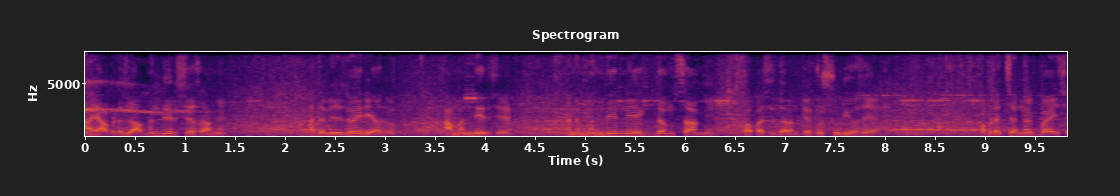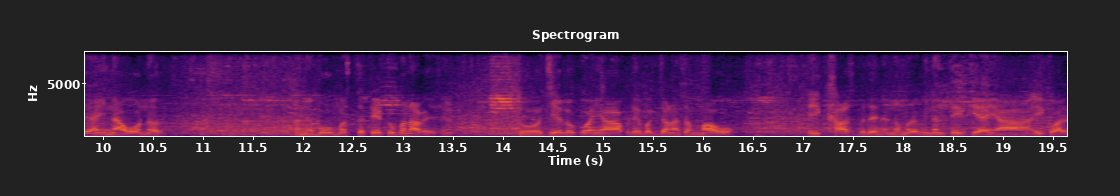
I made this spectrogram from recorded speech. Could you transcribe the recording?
અહીં આપણે જો આ મંદિર છે સામે, આ તમે જે જોઈ રહ્યા છો, આ મંદિર છે. અને મંદિરની એકદમ સામે બાપા સીતારામ ટેટુ સ્ટુડિયો છે. આપણે જનકભાઈ છે, અહીંના ઓનર અને બહુ મસ્ત ટેટુ બનાવે છે. તો જે લોકો અહીંયા આપણે બગદાણા જમવા આવો, એ ખાસ બધાને નમ્ર વિનંતી કે અહીંયા એકવાર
